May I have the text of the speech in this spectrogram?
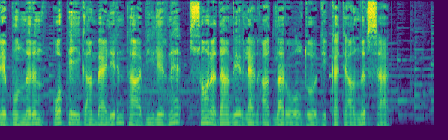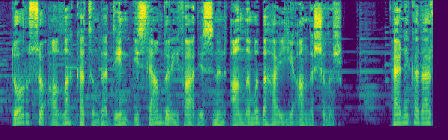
ve bunların o peygamberlerin tabilerine sonradan verilen adlar olduğu dikkate alınırsa, Doğrusu Allah katında din İslam'dır ifadesinin anlamı daha iyi anlaşılır. Her ne kadar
